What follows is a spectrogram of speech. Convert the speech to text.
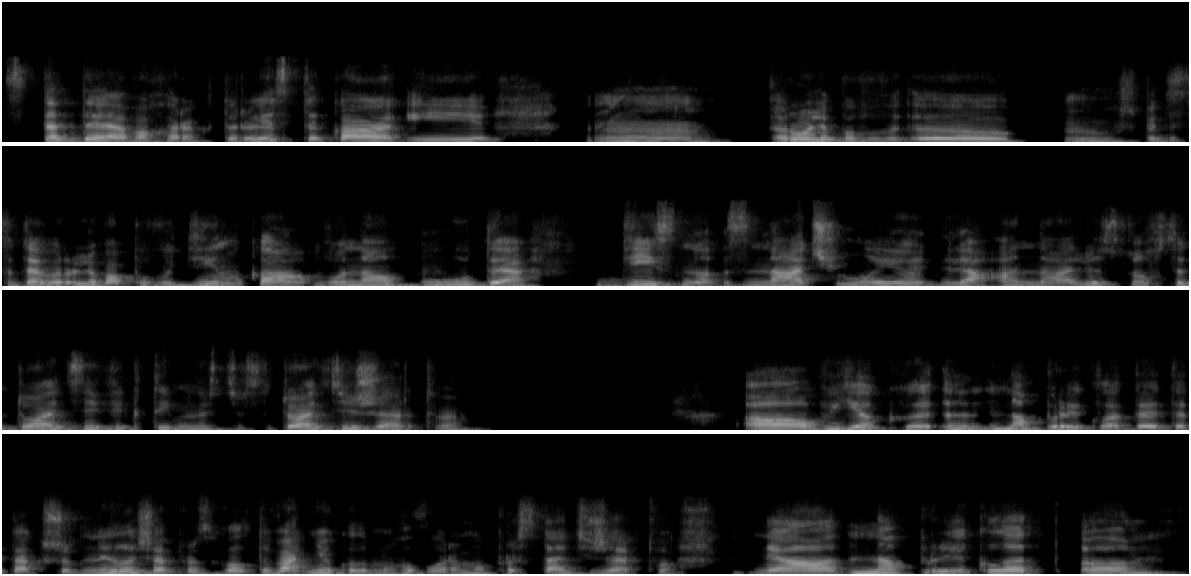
статева характеристика і роля е, статева рольова поведінка вона буде дійсно значимою для аналізу в ситуації віктивності, в ситуації жертви. В яки, е, наприклад, дайте так, щоб не лише про зґвалтування, коли ми говоримо про стать жертву, наприклад, ем,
